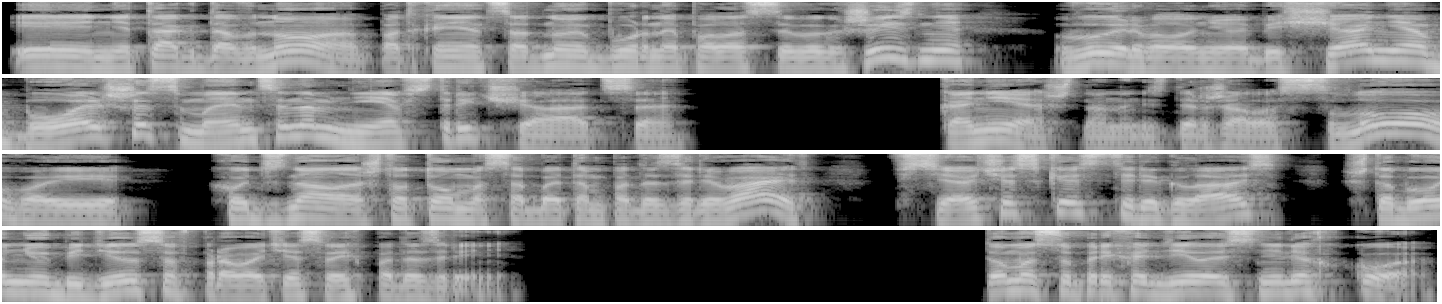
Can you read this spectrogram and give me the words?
И не так давно, под конец одной бурной полосы в их жизни – вырвал у нее обещание больше с Мэнсоном не встречаться. Конечно, она не сдержала слова и, хоть знала, что Томас об этом подозревает, всячески остереглась, чтобы он не убедился в правоте своих подозрений. Томасу приходилось нелегко.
